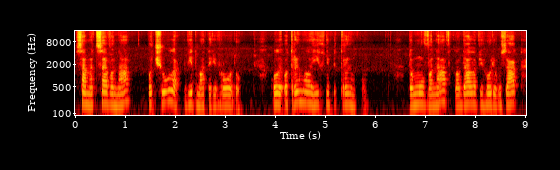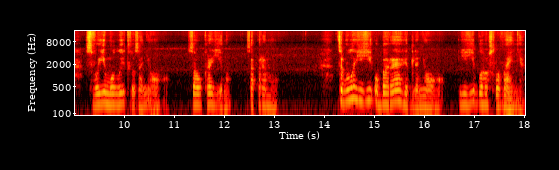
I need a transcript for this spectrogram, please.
Саме це вона почула від матерів роду, коли отримала їхню підтримку. Тому вона вкладала в його рюкзак свої молитви за нього, за Україну, за перемогу. Це були її обереги для нього, її благословення,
